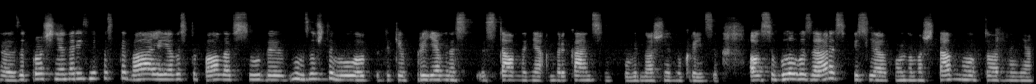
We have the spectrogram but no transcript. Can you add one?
е, запрошення на різні фестивалі. Я виступала всюди. Ну завжди було таке приємне ставлення американців по відношенню до українців. А особливо зараз, після повномасштабного вторгнення,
